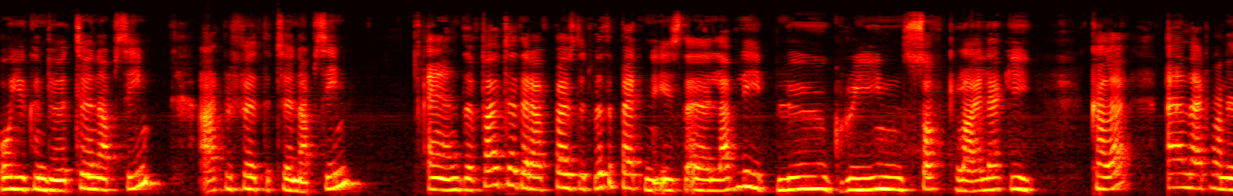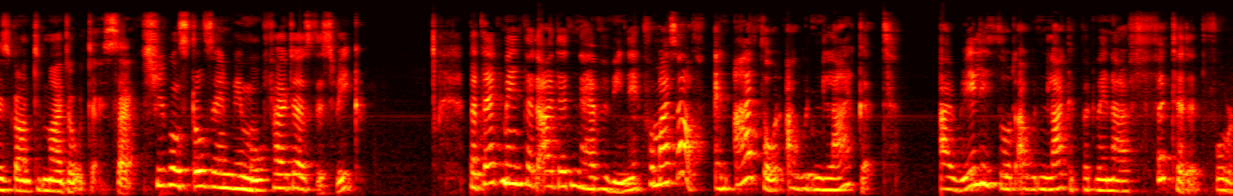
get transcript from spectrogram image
or you can do a turn-up seam. I preferred the turn-up seam. And the photo that I've posted with the pattern is the lovely blue, green, soft lilac-y color. And that one has gone to my daughter. So she will still send me more photos this week. But that meant that I didn't have a v-neck for myself. And I thought I wouldn't like it. I really thought I wouldn't like it, but when I fitted it for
